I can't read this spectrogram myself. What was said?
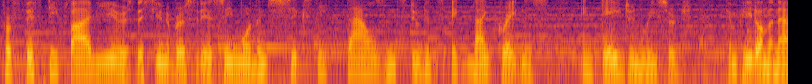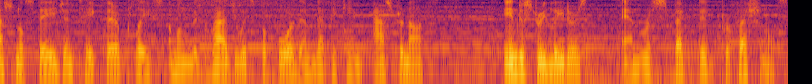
For 55 years, this university has seen more than 60,000 students ignite greatness, engage in research, compete on the national stage, and take their place among the graduates before them that became astronauts, industry leaders, and respected professionals.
